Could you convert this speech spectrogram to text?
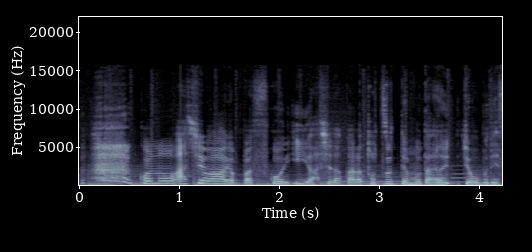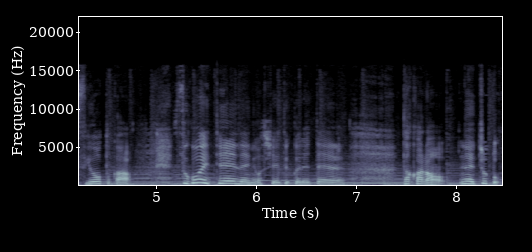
この足はやっぱすごいいい足だから、とつっても大丈夫ですよとか、すごい丁寧に教えてくれて、だからね、ちょっと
